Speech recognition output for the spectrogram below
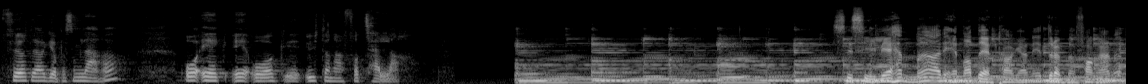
Før det har jeg jobbet som lærer. Og jeg er òg utdanna forteller. Cecilie Henne er en av deltakerne i Drømmefangerne.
